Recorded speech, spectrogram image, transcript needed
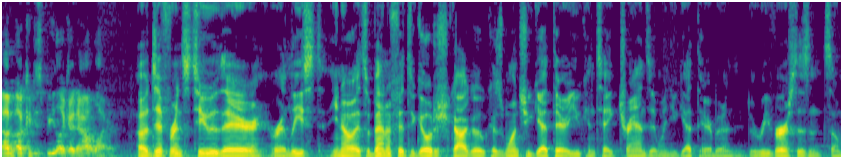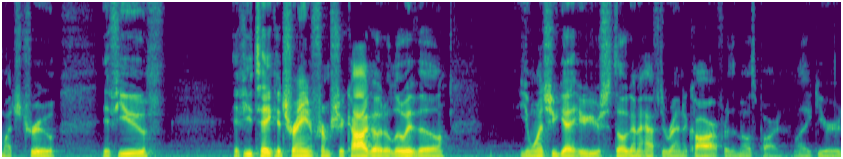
I, I could just be like an outlier. A difference too there, or at least you know, it's a benefit to go to Chicago because once you get there, you can take transit when you get there. But the reverse isn't so much true. If you if you take a train from Chicago to Louisville, you once you get here, you're still gonna have to rent a car for the most part. Like you're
